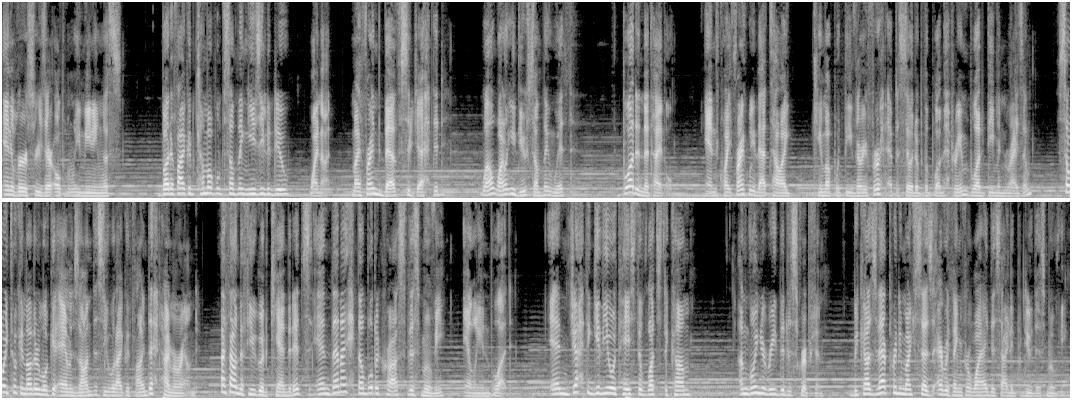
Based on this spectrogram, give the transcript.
anniversaries are ultimately meaningless. But if I could come up with something easy to do, why not? My friend Bev suggested, well, why don't you do something with blood in the title? And quite frankly, that's how I came up with the very first episode of the Bloodstream, Blood Demon Rising. So I took another look at Amazon to see what I could find this time around. I found a few good candidates, and then I stumbled across this movie, Alien Blood. And just to give you a taste of what's to come, I'm going to read the description, because that pretty much says everything for why I decided to do this movie.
